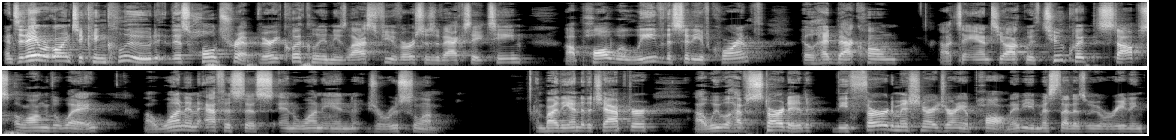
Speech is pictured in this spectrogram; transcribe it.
And today we're going to conclude this whole trip very quickly in these last few verses of Acts 18. Uh, Paul will leave the city of Corinth. He'll head back home uh, to Antioch with two quick stops along the way, uh, one in Ephesus and one in Jerusalem. And by the end of the chapter, uh, we will have started the third missionary journey of Paul. Maybe you missed that as we were reading.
